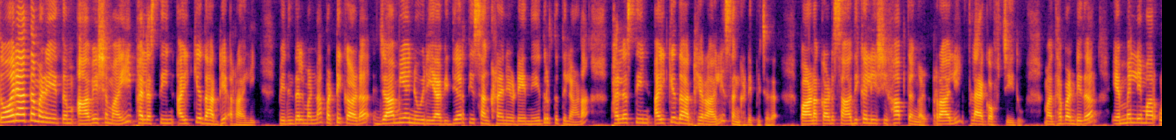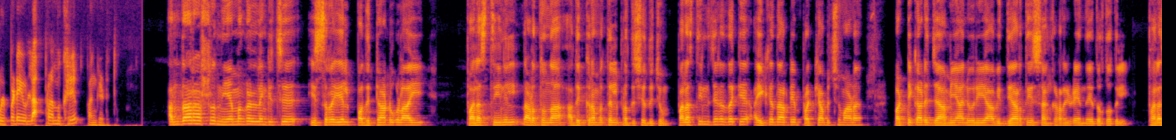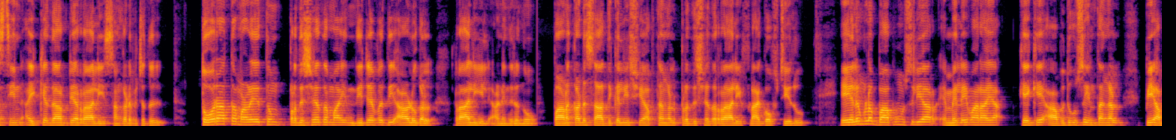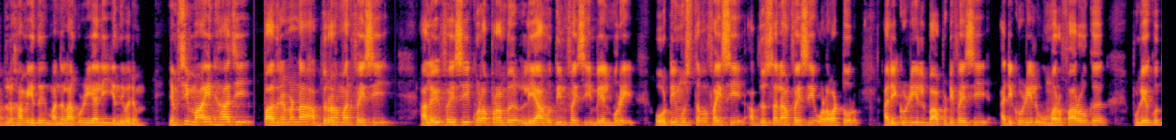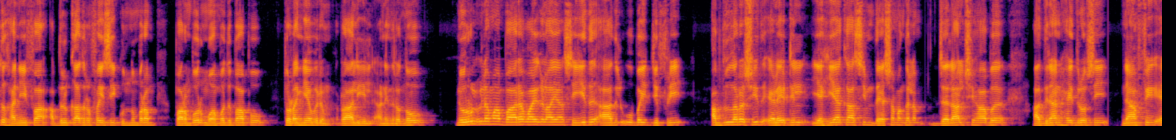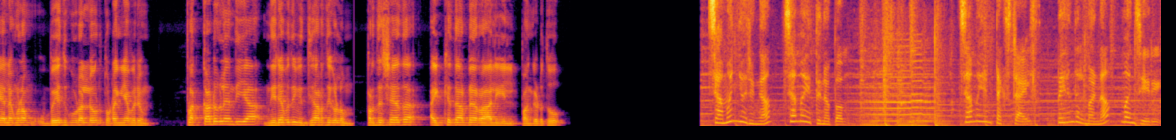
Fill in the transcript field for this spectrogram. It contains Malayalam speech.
തോരാത്ത മഴയത്തും ആവേശമായി ഫലസ്തീൻ ഐക്യദാർഢ്യ റാലി. പെരിന്തൽമണ്ണ പട്ടിക്കാട് ജാമിയ നൂരിയ വിദ്യാർത്ഥി സംഘടനയുടെ നേതൃത്വത്തിലാണ് ഫലസ്തീൻ ഐക്യദാർഢ്യ റാലി സംഘടിപ്പിച്ചത്. Panakkad Sadiqali Shihab Thangal rally flag off ചെയ്തു. മതപണ്ഡിതർ എം എൽ എമാർ ഉൾപ്പെടെയുള്ള പ്രമുഖരും പങ്കെടുത്തു. അന്താരാഷ്ട്ര നിയമങ്ങൾ ലംഘിച്ച് ഇസ്രയേൽ പതിറ്റാണ്ടുകളായി പലസ്തീനിൽ നടത്തുന്ന അതിക്രമത്തിൽ പ്രതിഷേധിച്ചും പലസ്തീൻ ജനതയ്ക്ക് ഐക്യദാർഢ്യം പ്രഖ്യാപിച്ചുമാണ് പട്ടിക്കാട് ജാമിയാനൂരിയ വിദ്യാർത്ഥി സംഘടനയുടെ നേതൃത്വത്തിൽ ഫലസ്തീൻ ഐക്യദാർഢ്യ റാലി സംഘടിപ്പിച്ചത്. തോരാത്ത മഴയത്തും പ്രതിഷേധമായി നിരവധി ആളുകൾ റാലിയിൽ അണിനിരുന്നു. പാണക്കാട് സാദിഖലി ഷിയാബ് തങ്ങൾ പ്രതിഷേധ റാലി ഫ്ളാഗ് ഓഫ് ചെയ്തു. Elamkulam Babu Musliyar M L എമാരായ K K Abid Hussain Thangal P Abdul Hameed Manjalamkuzhi Ali എന്നിവരും M C Mayin Haji Pathinamanna Abdurahman Faizy Alavi Faizy Kulapparamb Liyahuddeen Faizy Melmuri O T Musthafa Faizy Abdussalam Faizy Olavattoor അരിക്കുഴിയിൽ Bapputty Faizy അരിക്കുഴിയിൽ Umar Farooq Puliyakkuth Haneefa Abdul Khader Faizy Kunnumpuram Parambur Muhammad Bappu തുടങ്ങിയവരും റാലിയിൽ അണിനിരന്നു. നൂറുൽ ഉലമ ഭാരവാഹികളായ സയ്യിദ് ആദിൽ ഉബൈ ജിഫ്രി അബ്ദുള്ള റഷീദ് എളേറ്റിൽ യഹിയ കാസിം ദേശമംഗലം ജലാൽ ഷിഹാബ് അദ്നാൻ ഹൈദ്രോസി നാഫി ഏലംകുളം ഉബൈദ് കൂടല്ലൂർ തുടങ്ങിയവരും പ്ലക്കാർഡുകളേന്തിയ നിരവധി വിദ്യാർത്ഥികളും പ്രതിഷേധ ഐക്യദാർഢ്യ റാലിയിൽ പങ്കെടുത്തു. ചമഞ്ഞൊരുങ്ങാം ചമയത്തിനൊപ്പം. ചമയം ടെക്സ്റ്റൈൽസ് പെരിന്തൽമണ്ണ മഞ്ചേരി.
